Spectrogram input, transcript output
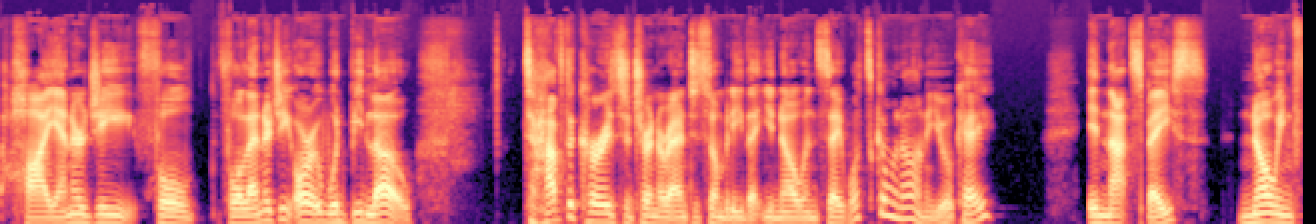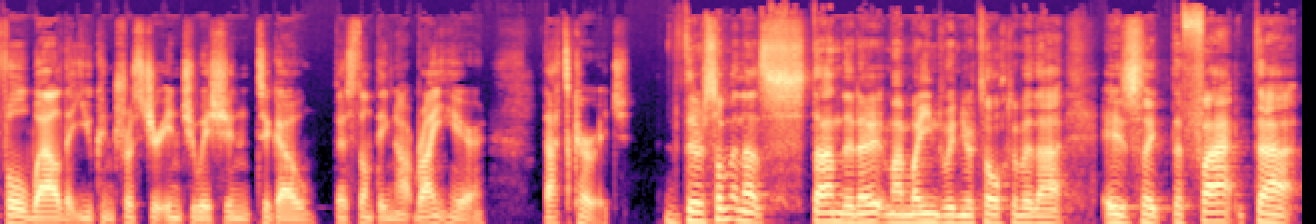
high energy, full full energy or it would be low. To have the courage to turn around to somebody that you know and say, "What's going on? Are you okay?" in that space, knowing full well that you can trust your intuition to go, "There's something not right here." That's courage there's something that's standing out in my mind when you're talking about that is like the fact that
